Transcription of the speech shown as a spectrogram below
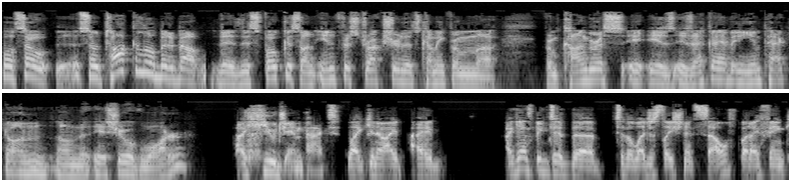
Well, so so talk a little bit about the, this focus on infrastructure that's coming from uh, from Congress. Is is that going to have any impact on on the issue of water? A huge impact. Like you know, I I I can't speak to the to the legislation itself, but I think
